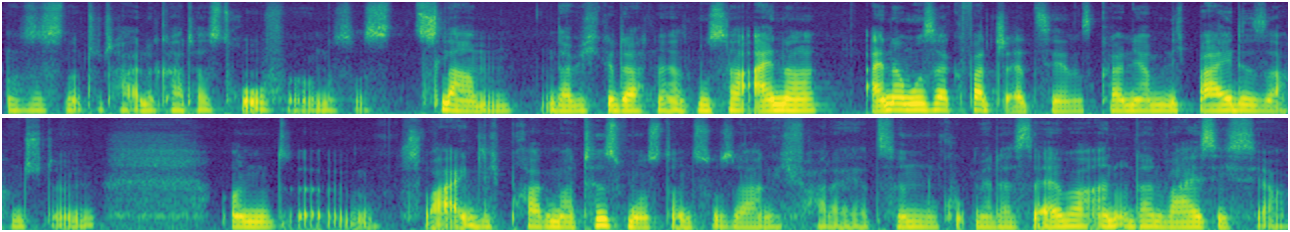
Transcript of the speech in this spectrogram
das ist eine totale Katastrophe und das ist Slum. Und da habe ich gedacht, naja, muss ja einer, einer muss ja Quatsch erzählen. Es können ja nicht beide Sachen stimmen. Und äh, es war eigentlich Pragmatismus, dann zu sagen, ich fahre da jetzt hin und gucke mir das selber an und dann weiß ich es ja.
